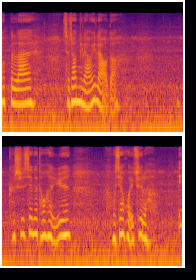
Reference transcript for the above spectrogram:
我本来想找你聊一聊的，可是现在头很晕，我先回去了。哎，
